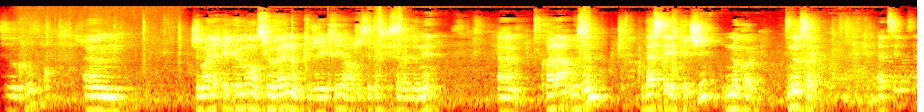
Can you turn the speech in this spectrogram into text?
Merci beaucoup. Euh, J'aimerais lire quelques mots en slovène que j'ai écrit, alors je ne sais pas ce que ça va donner. Euh, Hvala uzem, da ste. La celo za-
